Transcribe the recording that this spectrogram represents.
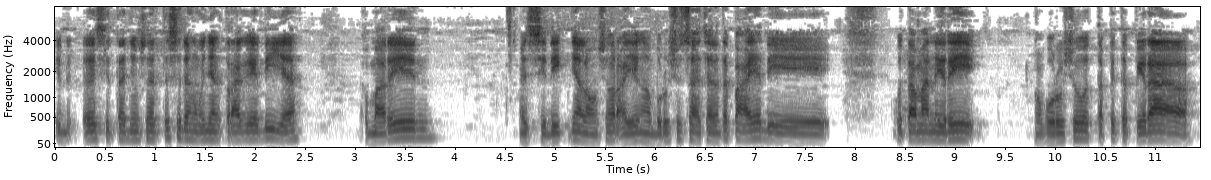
eh, si Tanjung Sari itu sedang banyak tragedi ya. Kemarin eh, sidiknya longsor ayah ngaburusut saat acara teh Pak ayah di Utama Niri ngaburusut tapi tepiral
